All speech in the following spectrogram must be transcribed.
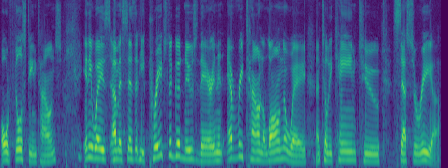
old Philistine towns. Anyways, um, it says that he preached the good news there and in every town along the way until he came to Caesarea.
